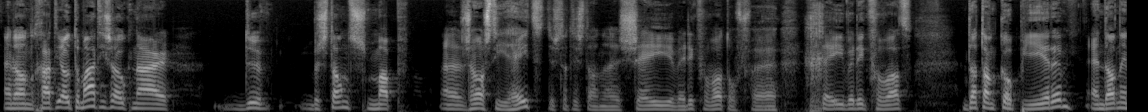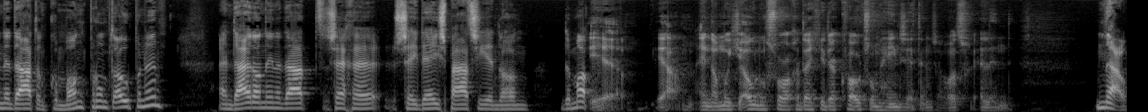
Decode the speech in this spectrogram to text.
En dan gaat die automatisch ook naar de bestandsmap eh, zoals die heet. Dus dat is dan eh, C, weet ik veel wat, of eh, G, weet ik veel wat. Dat dan kopiëren en dan inderdaad een command prompt openen. En daar dan inderdaad zeggen cd spatie en dan de map. Ja, ja, en dan moet je ook nog zorgen dat je er quotes omheen zet en zo. Wat soort ellende. Nou,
